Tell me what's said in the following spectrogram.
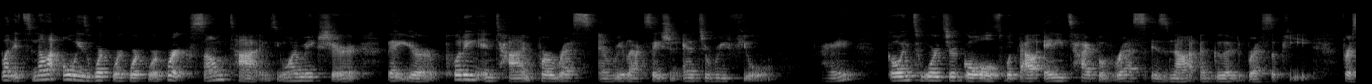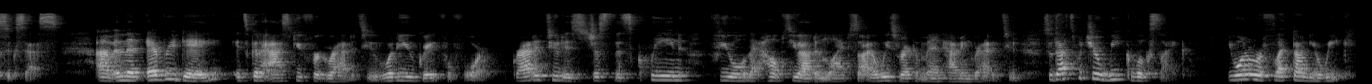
but it's not always work, work, work, work, work. Sometimes you wanna make sure that you're putting in time for rest and relaxation and to refuel right? Going towards your goals without any type of rest is not a good recipe for success. Um, and then every day, it's going to ask you for gratitude. What are you grateful for? Gratitude is just this clean fuel that helps you out in life. So I always recommend having gratitude. So that's what your week looks like. You want to reflect on your week.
